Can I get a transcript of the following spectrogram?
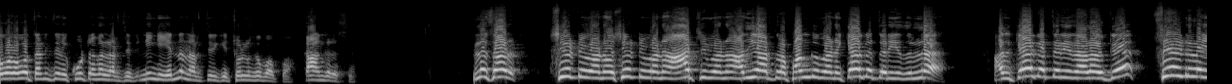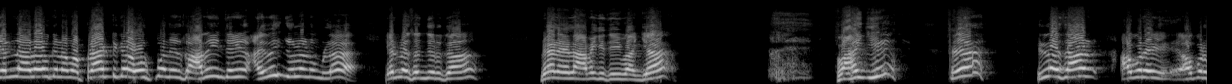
எவ்வளவோ தனித்தனி கூட்டங்கள் நடத்திருக்கு. நீங்க என்ன நடத்திருக்கீங்க? சொல்லுங்க பார்ப்போம் காங்கிரஸ். இல்ல சார் சீட்டு வேணும் சீட்டு வேணும் ஆட்சி வேணும் அதிகாரத்துல பங்கு வேணும் கேட்க தெரியுது இல்லை அது கேட்க தெரியுற அளவுக்கு ஃபீல்டில் என்ன அளவுக்கு நம்ம ப்ராக்டிக்கலாக ஒர்க் பண்ணியிருக்கோம் அதையும் செய்ய அதையும் சொல்லணும்ல. என்ன செஞ்சுருக்கோம்? வேலையெல்லாம் அவங்க செய்வாங்க. வாங்கி இல்லை சார் அவரை அவர்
